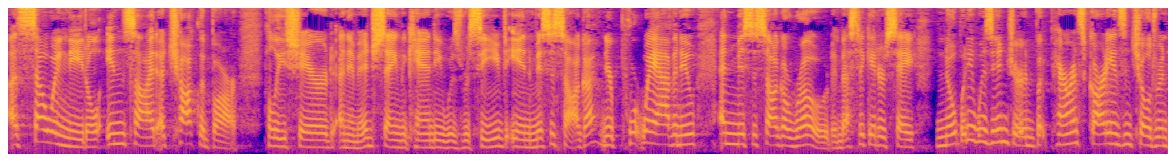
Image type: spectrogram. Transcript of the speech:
a sewing needle inside a chocolate bar. Police shared an image saying the candy was received in Mississauga near Portway Avenue and Mississauga Road. Investigators say nobody was injured, but parents, guardians, and children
